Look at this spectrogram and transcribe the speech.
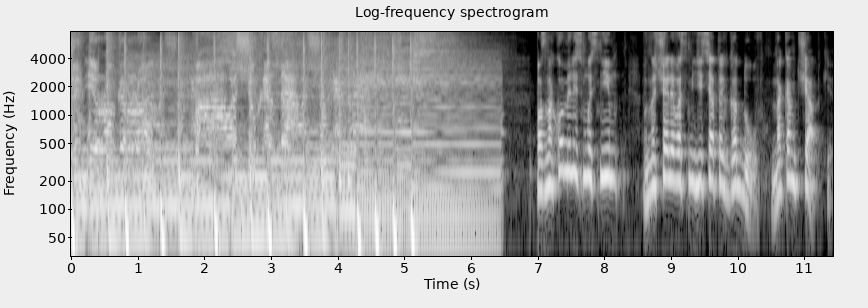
Жизнь и рок-н-ролл Валащук СД Познакомились мы с ним в начале 80-х годов на Камчатке,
